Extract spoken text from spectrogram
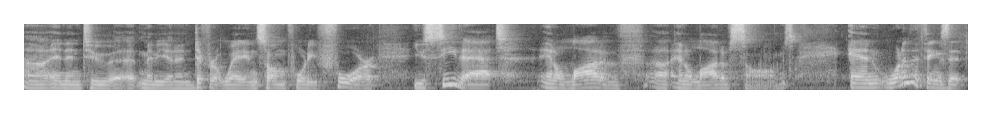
uh, and into uh, maybe in a different way in Psalm 44. You see that in a lot of uh, in a lot of psalms, and one of the things that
